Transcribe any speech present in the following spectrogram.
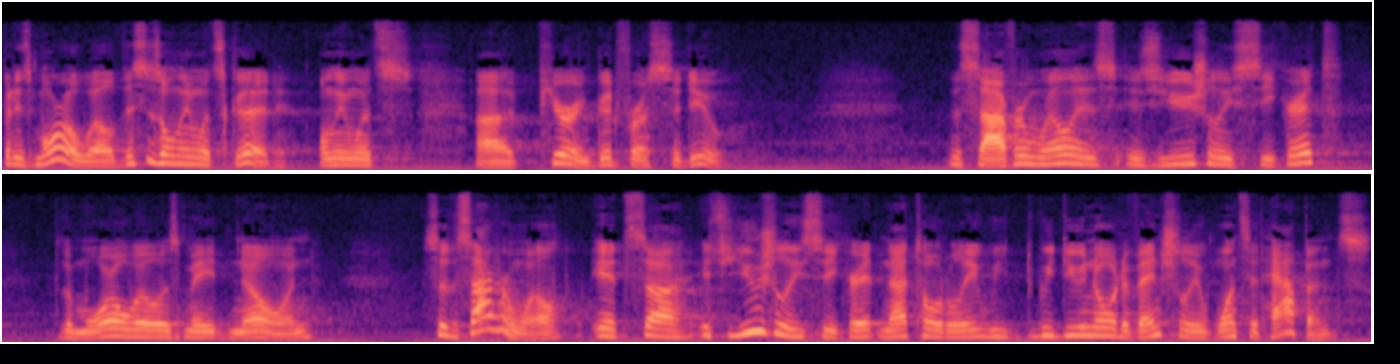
But His moral will, this is only what's good, only what's uh, pure and good for us to do. The sovereign will is, is usually secret, the moral will is made known. So the sovereign will, it's, uh, it's usually secret, not totally. We, we do know it eventually once it happens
